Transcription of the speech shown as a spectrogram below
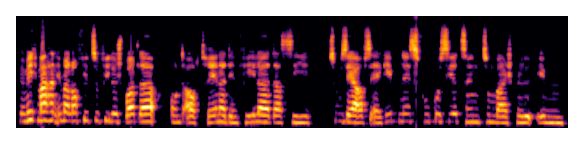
Für mich machen immer noch viel zu viele Sportler und auch Trainer den Fehler, dass sie zu sehr aufs Ergebnis fokussiert sind, zum Beispiel im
